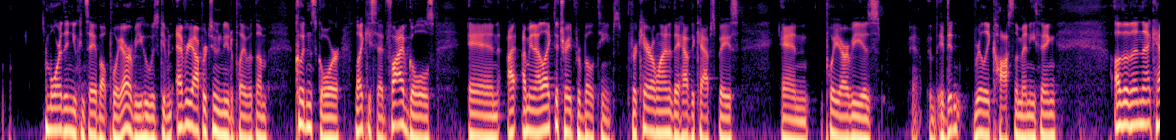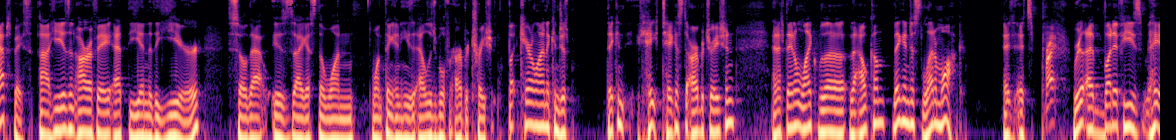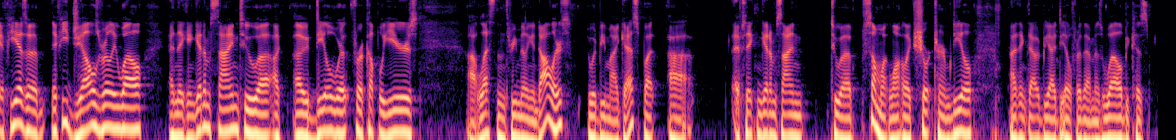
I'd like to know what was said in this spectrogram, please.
more than you can say about Puljujarvi, who was given every opportunity to play with them, couldn't score. Like you said, five goals. And I, I mean, I like to trade for both teams. For Carolina, they have the cap space, and Puljujarvi is it didn't really cost them anything other than that cap space. Uh, he is an RFA at the end of the year, so that is, I guess, the one one thing, and he's eligible for arbitration. But Carolina can just they can hey take us to arbitration, and if they don't like the the outcome, they can just let him walk. It, it's right. Real, uh, but if he's hey, if he has a if he gels really well, and they can get him signed to a, a, a deal where for a couple years, uh, less than three million dollars, would be my guess. But uh, if they can get him signed to a somewhat long, like short term deal, I think that would be ideal for them as well because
